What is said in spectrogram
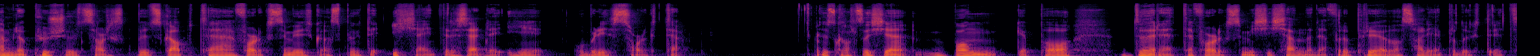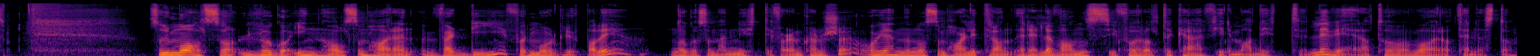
nemlig å pushe ut salgsbudskap til folk som i utgangspunktet ikke er interessert i å bli solgt til. Du skal altså ikke banke på dører til folk som ikke kjenner det, for å prøve å selge produktet ditt. Så du må altså logge innhold som har en verdi for målgruppa di, noe som er nyttig for dem kanskje, og gjerne noe som har litt relevans i forhold til hva firmaet ditt leverer av varer og tjenester.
